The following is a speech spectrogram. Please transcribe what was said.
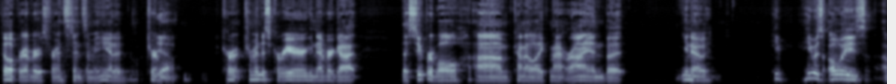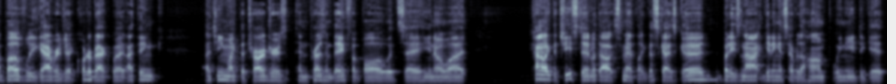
Philip Rivers, for instance. I mean, he had a ter- Yeah. cur- tremendous career. He never got the Super Bowl, um, kind of like Matt Ryan, but you know, he he was always above league average at quarterback. But I think a team like the Chargers in present day football would say, you know what, kind of like the Chiefs did with Alex Smith. Like this guy's good, but he's not getting us over the hump. We need to get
